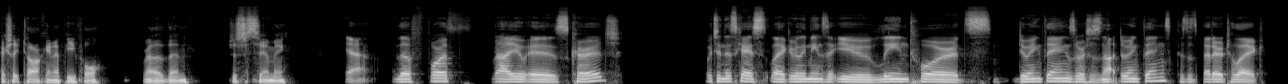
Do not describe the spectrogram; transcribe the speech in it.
Actually talking to people rather than just assuming. Yeah. The fourth value is courage, which in this case like it really means that you lean towards doing things versus not doing things because it's better to like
